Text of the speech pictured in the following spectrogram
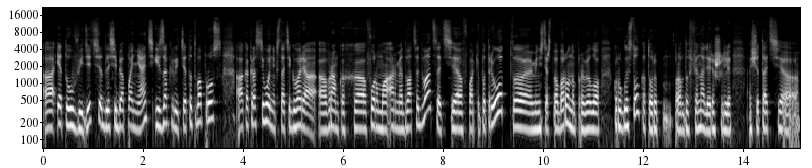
э, это увидеть, для себя понять и закрыть этот вопрос. А как раз сегодня, кстати говоря, в рамках форума «Армия-2020» в парке «Патриот» Министерство обороны провело круглый стол, который, правда, в финале решили считать сказать, э,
